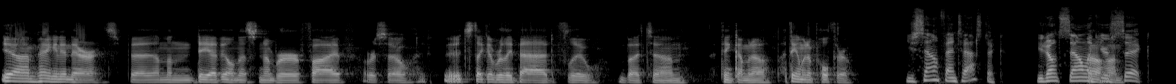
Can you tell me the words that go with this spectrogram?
Yeah, I'm hanging in there. It's, uh, I'm on day of illness number five or so. It's like a really bad flu, but um, I think I'm gonna I think I'm gonna pull through. You sound fantastic. You don't sound like Oh, you're I'm- sick.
